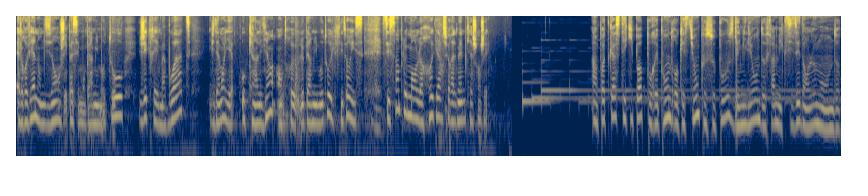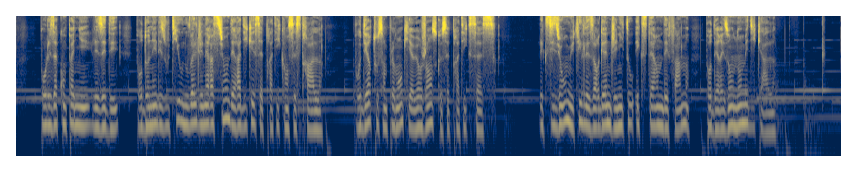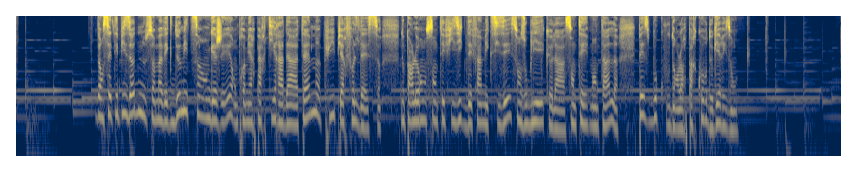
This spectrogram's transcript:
elles reviennent en me disant j'ai passé mon permis moto, j'ai créé ma boîte. Évidemment, il n'y a aucun lien entre le permis moto et le clitoris. C'est simplement leur regard sur elles-mêmes qui a changé. Un podcast équipe-hop pour répondre aux questions que se posent les millions de femmes excisées dans le monde, pour les accompagner, les aider, pour donner les outils aux nouvelles générations d'éradiquer cette pratique ancestrale, pour dire tout simplement qu'il y a urgence que cette pratique cesse. L'excision mutile les organes génitaux externes des femmes pour des raisons non médicales. Dans cet épisode, nous sommes avec deux médecins engagés. En première partie, Rada Atem, puis Pierre Foldès. Nous parlerons santé physique des femmes excisées, sans oublier que la santé mentale pèse beaucoup dans leur parcours de guérison.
